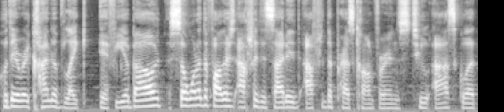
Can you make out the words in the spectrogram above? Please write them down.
who they were kind of like iffy about. So one of the fathers actually decided after the press conference to ask what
